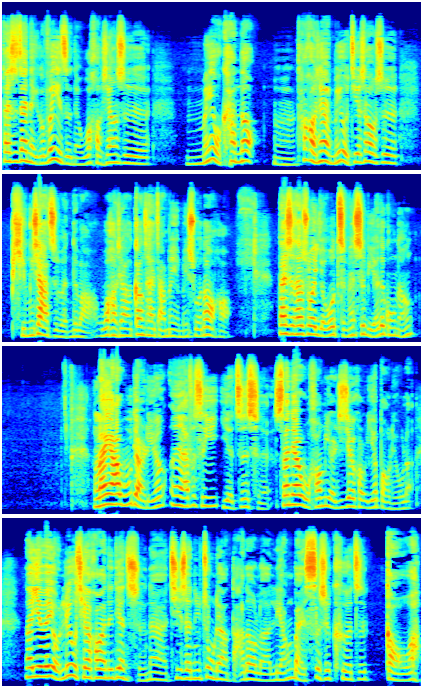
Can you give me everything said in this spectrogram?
但是在哪个位置呢？我好像是没有看到，嗯，它好像也没有介绍是。屏下指纹对吧？我好像刚才咱们也没说到哈，但是他说有指纹识别的功能，蓝牙五点零 NFC 也支持，三点五毫米耳机接口也保留了。那因为有六千毫安的电池呢，机身的重量达到了两百四十克之高啊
